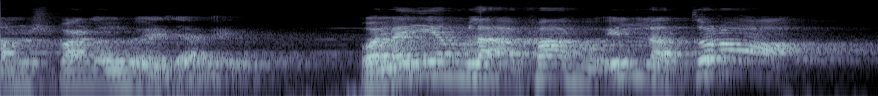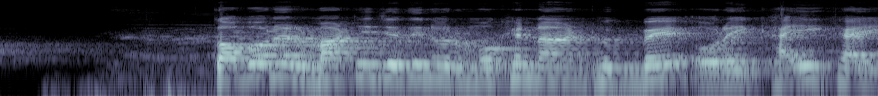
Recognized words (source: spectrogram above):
মানুষ পাগল হয়ে যাবে। কবরের মাটি যেদিন ওর মুখে না ঢুকবে, ওর এই খাই খাই,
